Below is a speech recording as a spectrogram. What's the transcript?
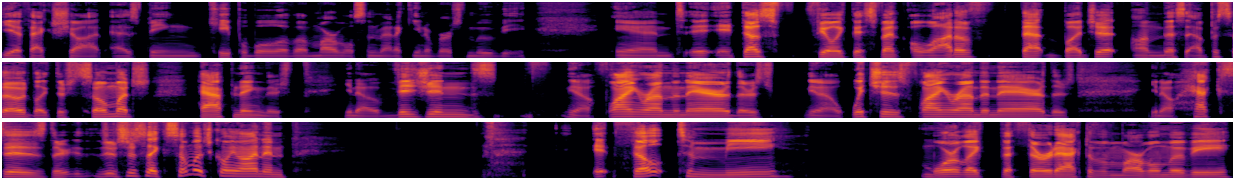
VFX shot as being capable of a Marvel Cinematic Universe movie. And it, it does feel like they spent a lot of that budget on this episode. Like there's so much happening. There's, you know, visions, you know, flying around in there. There's you know witches flying around in there there's you know hexes there there's just like so much going on and it felt to me more like the third act of a marvel movie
